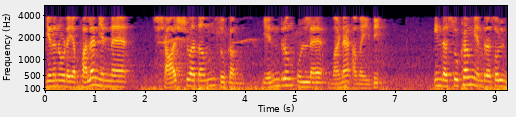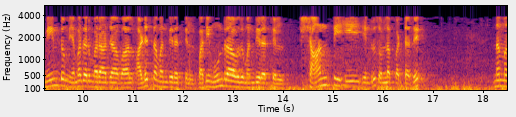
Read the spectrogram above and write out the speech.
இதனுடைய பலன் என்ன? சாஸ்வதம் சுகம் என்றும் உள்ள மன அமைதி. இந்த சுகம் என்ற சொல் மீண்டும் யம தர்மராஜாவால் அடுத்த மந்திரத்தில் பதிமூன்றாவது மந்திரத்தில் சாந்திகி என்று சொல்லப்பட்டது. நம்ம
